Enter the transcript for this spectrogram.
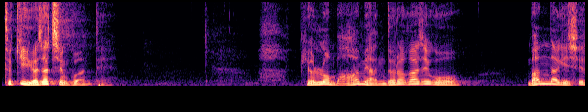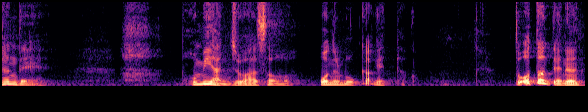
특히 여자친구한테 하, 별로 마음에 안 들어가지고 만나기 싫은데 하, 몸이 안 좋아서 오늘 못 가겠다고. 또 어떤 때는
